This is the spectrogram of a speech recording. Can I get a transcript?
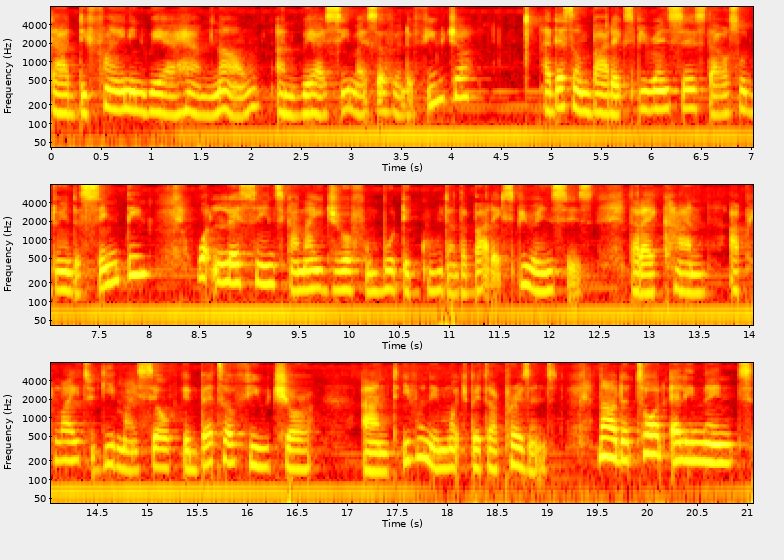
that are defining where I am now and where I see myself in the future? Are there some bad experiences that are also doing the same thing? What lessons can I draw from both the good and the bad experiences that I can apply to give myself a better future and even a much better present? Now, the third element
